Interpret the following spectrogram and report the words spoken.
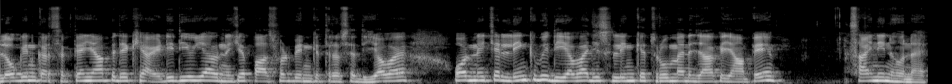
लॉगिन कर सकते हैं। यहाँ पे देखिए आईडी दी हुई है और नीचे पासवर्ड भी इनकी तरफ़ से दिया हुआ है और नीचे लिंक भी दिया हुआ है, जिस लिंक के थ्रू मैंने जाके यहाँ पे साइन इन होना है।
